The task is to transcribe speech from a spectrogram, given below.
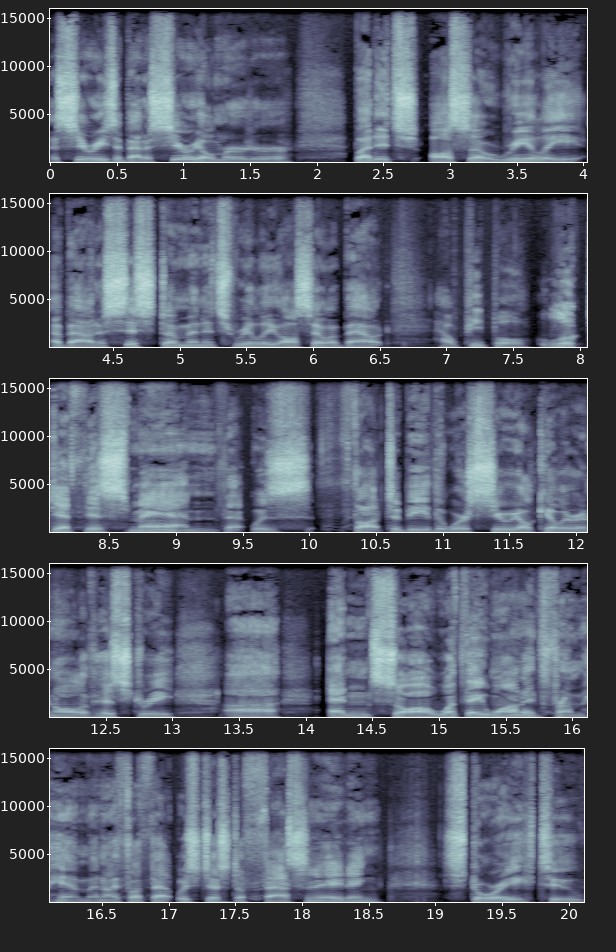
a, series about a serial murderer, but it's also really about a system, and it's really also about how people looked at this man that was thought to be the worst serial killer in all of history. Uh, and saw what they wanted from him. And I thought that was just a fascinating story to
